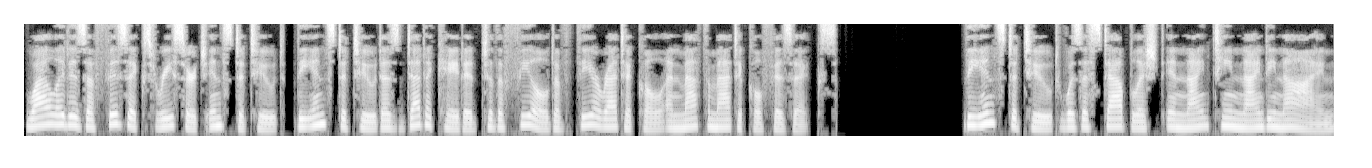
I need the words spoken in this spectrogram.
While it is a physics research institute, the institute is dedicated to the field of theoretical and mathematical physics. The institute was established in 1999,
